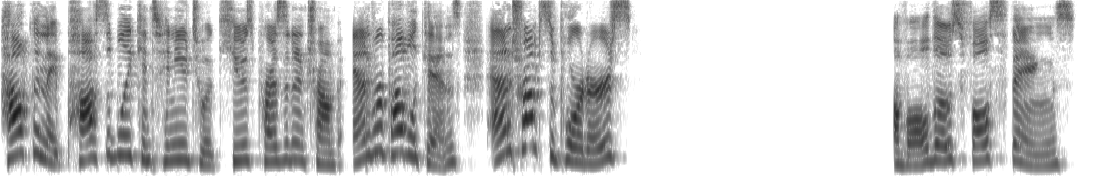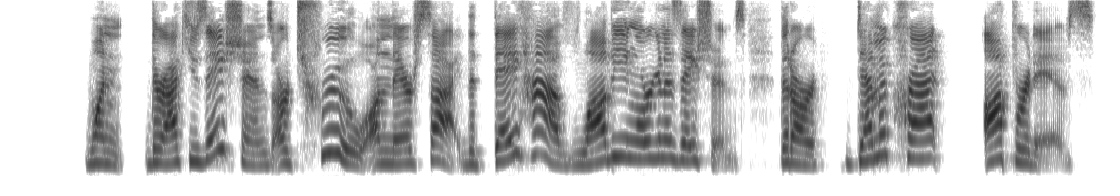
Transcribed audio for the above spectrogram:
how can they possibly continue to accuse President Trump and Republicans and Trump supporters of all those false things when their accusations are true on their side? That they have lobbying organizations that are Democrat operatives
